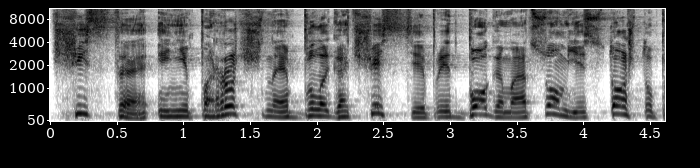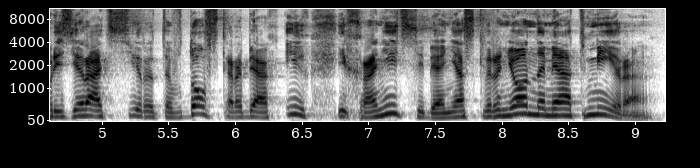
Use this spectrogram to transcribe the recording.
чистое и непорочное благочестие пред Богом и Отцом есть то, что презирать сирот и вдов в скорбях их и хранить себя неоскверненными от мира –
